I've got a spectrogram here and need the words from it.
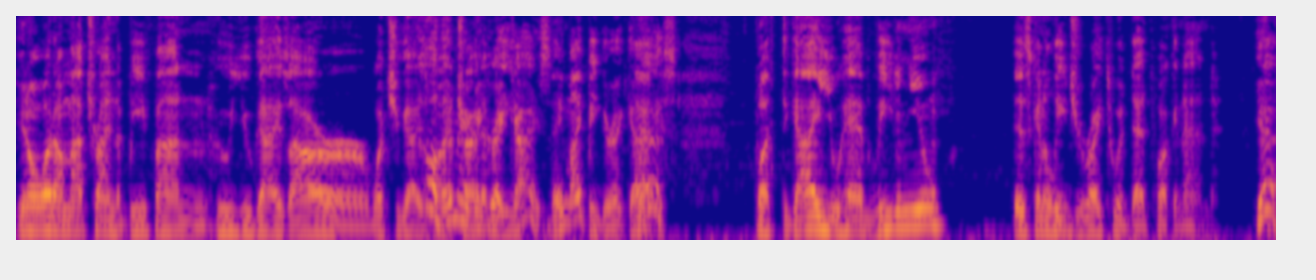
You know what? I'm not trying to beef on who you guys are or what you guys Oh, they may be great be. guys. They might be great Yeah. guys, but the guy you have leading you is going to lead you right to a dead fucking end. Yeah,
